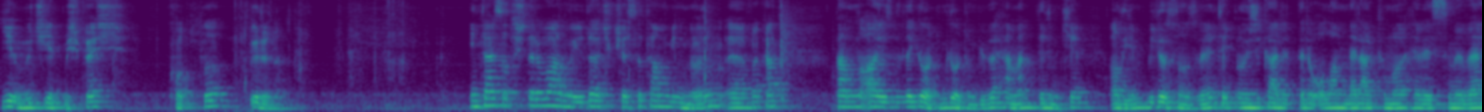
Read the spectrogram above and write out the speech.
2375 kodlu ürünü. İnternet satışları var mıydı açıkçası tam bilmiyorum. E, fakat ben bunu A101'de gördüm. Gördüğüm gibi hemen dedim ki alayım. Biliyorsunuz beni teknolojik aletlere olan merakımı, hevesimi ve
